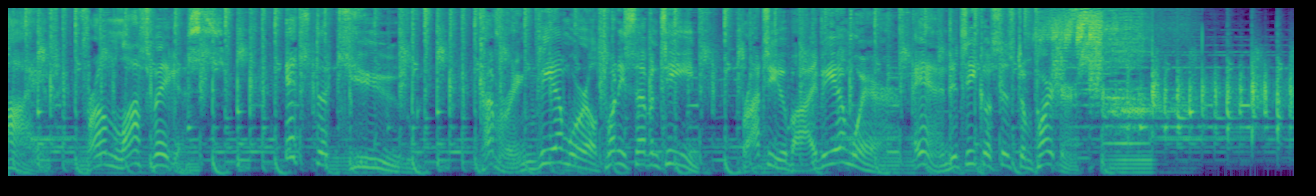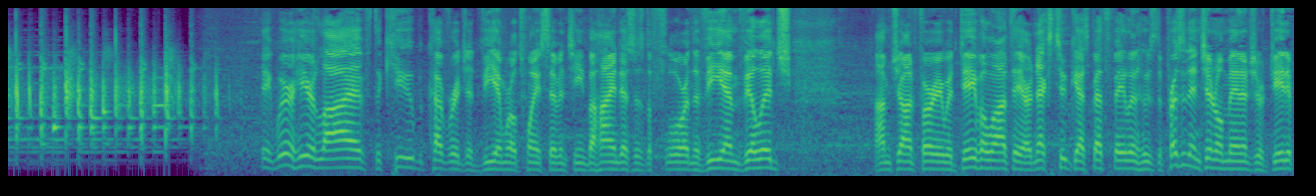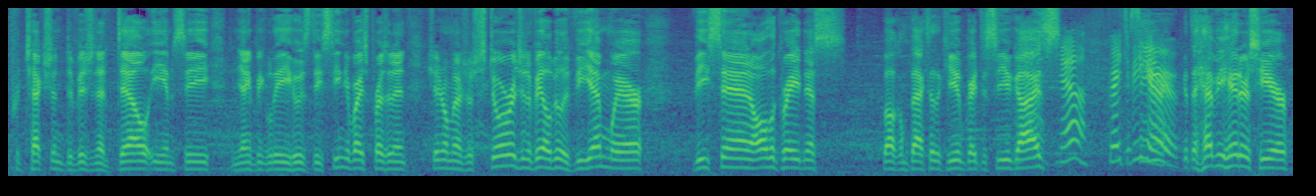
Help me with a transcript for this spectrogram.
Live from Las Vegas, it's theCUBE. Covering VMworld 2017. Brought to you by VMware and its ecosystem partners. Hey, we're here live, theCUBE coverage at VMworld 2017. Behind us is the floor in the VM Village. I'm John Furrier with Dave Vellante, our next two guests, Beth Phelan, who's the President and General Manager of Data Protection Division at Dell EMC, and Yanbing Li, who's the Senior Vice President, General Manager of Storage and Availability, VMware, vSAN, all the greatness. Welcome back to theCUBE, great to see you guys. Yeah, great to, to be see here. you. Get the heavy hitters here,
